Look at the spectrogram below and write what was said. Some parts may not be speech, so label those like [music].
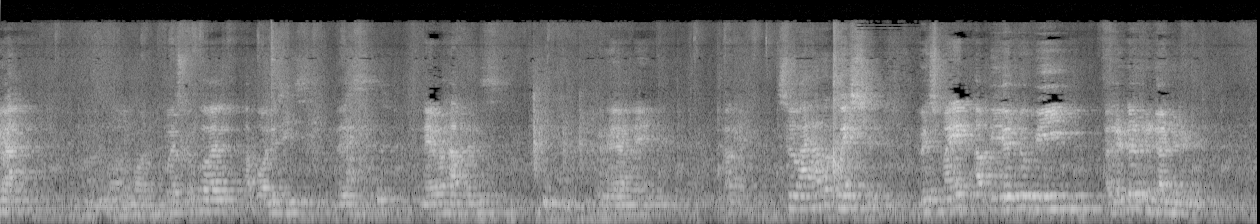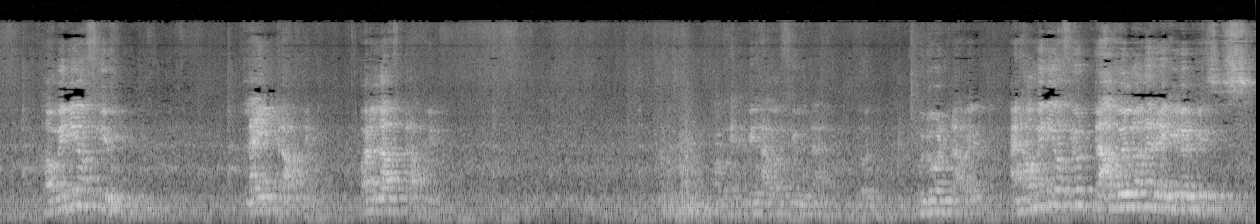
First of all, apologies. This never happens. Today I'm late. Okay. So I have a question which might appear to be a little redundant. How many of you like traveling or love traveling? Okay, we have a few that who don't travel. And how many of you travel on a regular basis?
